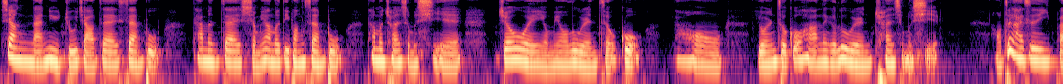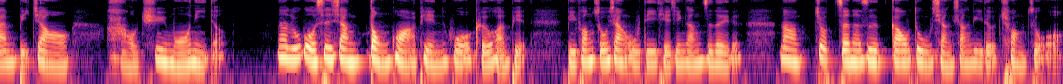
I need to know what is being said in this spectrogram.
像男女主角在散步，他们在什么样的地方散步？他们穿什么鞋？周围有没有路人走过？然后有人走过的话，那个路人穿什么鞋？哦，这个还是一般比较好去模拟的。那如果是像动画片或科幻片，比方说像《无敌铁金刚》之类的，那就真的是高度想象力的创作哦。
